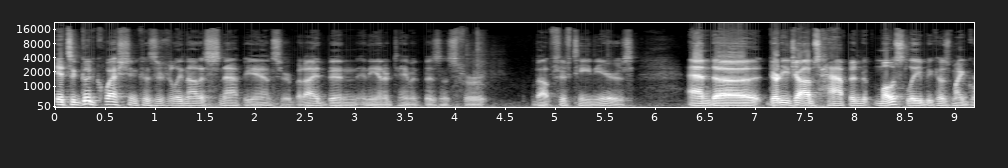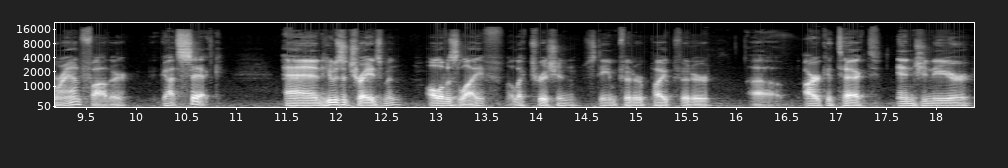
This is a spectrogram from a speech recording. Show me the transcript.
it's a good question because there's really not a snappy answer. But I'd been in the entertainment business for about 15 years, and uh, Dirty Jobs happened mostly because my grandfather got sick, and he was a tradesman all of his life: electrician, steam fitter, pipe fitter, uh, architect, engineer,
